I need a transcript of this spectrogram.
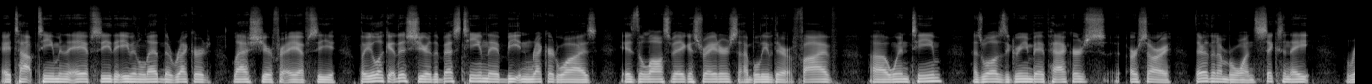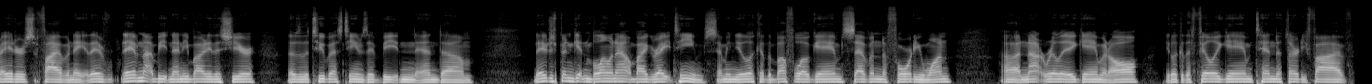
a top team in the AFC. They even led the record last year for AFC. But you look at this year, the best team they've beaten record wise is the Las Vegas Raiders. I believe they're at five uh, win team, as well as the Green Bay Packers. Or sorry, they're the number one, six and eight. Raiders five and eight. They've they have not beaten anybody this year. Those are the two best teams they've beaten, and um, they've just been getting blown out by great teams. I mean, you look at the Buffalo game, seven to forty one. uh, not really a game at all. You look at the Philly game, 10 to 35,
